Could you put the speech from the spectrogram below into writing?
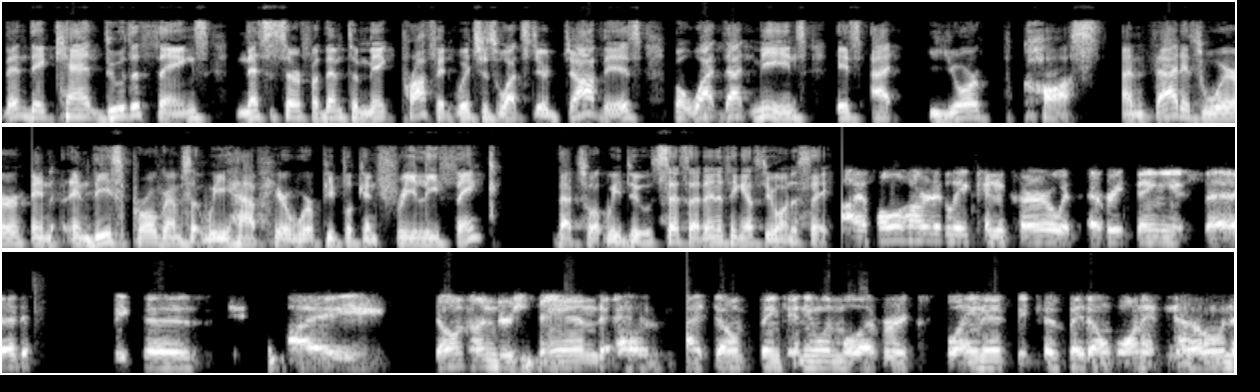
then they can't do the things necessary for them to make profit, which is what their job is. But what that means is at your cost. And that is where, in, in these programs that we have here, where people can freely think, that's what we do. Cesar, anything else you want to say? I wholeheartedly concur with everything you said because I don't understand and I don't think anyone will ever explain it because they don't want it known.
